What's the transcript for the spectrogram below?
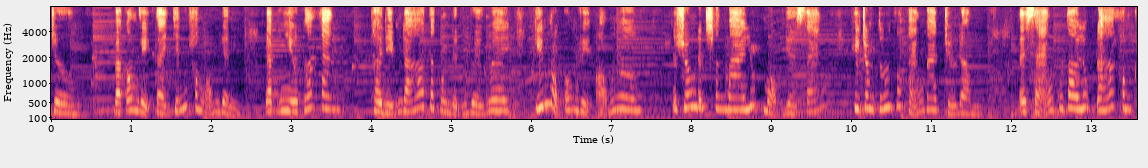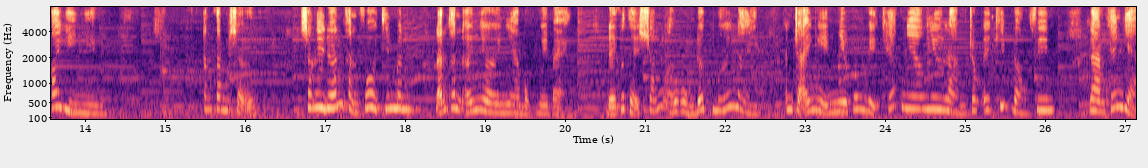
trường và công việc tài chính không ổn định, gặp nhiều khó khăn. Thời điểm đó tôi còn định về quê kiếm một công việc ổn hơn. Tôi xuống đến sân bay lúc 1 giờ sáng khi trong túi có khoảng 3 triệu đồng. Tài sản của tôi lúc đó không có gì nhiều. Anh tâm sự, sau khi đến thành phố Hồ Chí Minh, Lãnh Thanh ở nhờ nhà một người bạn. Để có thể sống ở vùng đất mới này, anh trải nghiệm nhiều công việc khác nhau như làm trong ekip đoàn phim, làm khán giả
